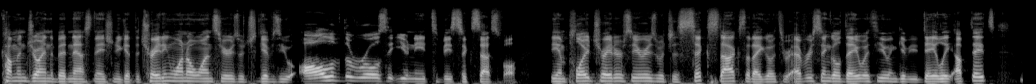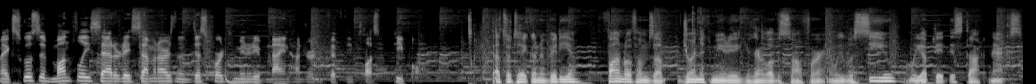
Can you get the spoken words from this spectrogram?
come and join the Bid and Ask Nation. You get the Trading 101 series, which gives you all of the rules that you need to be successful. The Employed Trader series, which is six stocks that I go through every single day with you and give you daily updates. My exclusive monthly Saturday seminars in the Discord community of 950 plus people. That's our take on NVIDIA. Fondle a thumbs up, join the community. You're going to love the software, and we will see you when we update this stock next.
